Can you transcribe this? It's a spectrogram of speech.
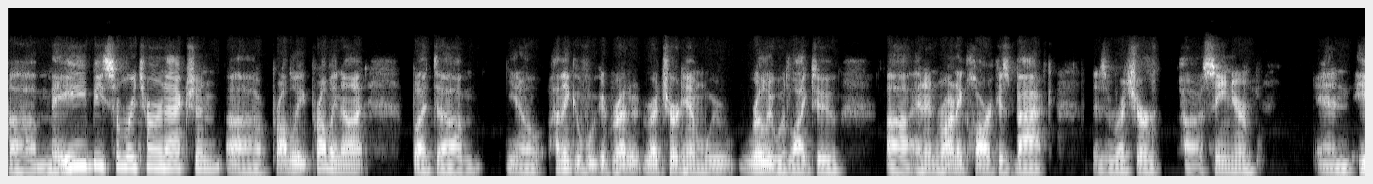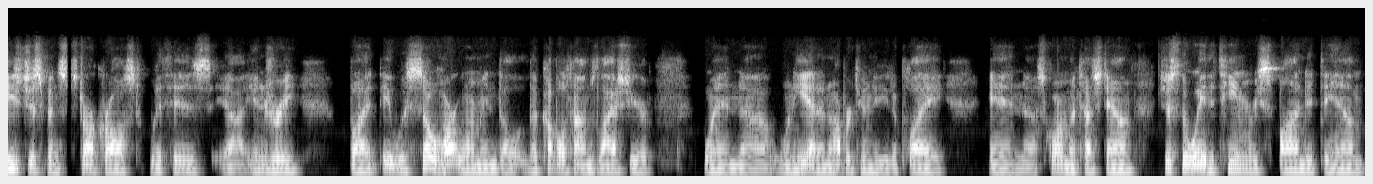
Uh, maybe some return action. Uh, probably, probably not. But um, you know, I think if we could red, redshirt him, we really would like to. Uh, and then Ronnie Clark is back as a redshirt uh, senior, and he's just been star-crossed with his uh, injury. But it was so heartwarming the, the couple of times last year when uh, when he had an opportunity to play and uh, score him a touchdown. Just the way the team responded to him.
